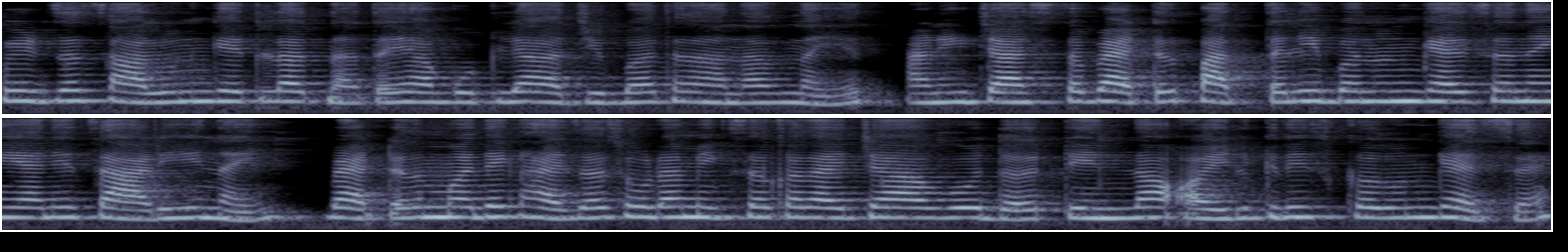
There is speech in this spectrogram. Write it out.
पीठ जर चालून घेतलात ना तर ह्या गुठल्या अजिबात राहणार नाहीत. आणि जास्त बॅटर पातळी बनवून घ्यायचं नाही आणि जाडही नाही. बॅटरमध्ये खायचा सोडा मिक्स करायच्या अगोदर टीनला ऑइल ग्रीस करून घ्यायचं आहे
